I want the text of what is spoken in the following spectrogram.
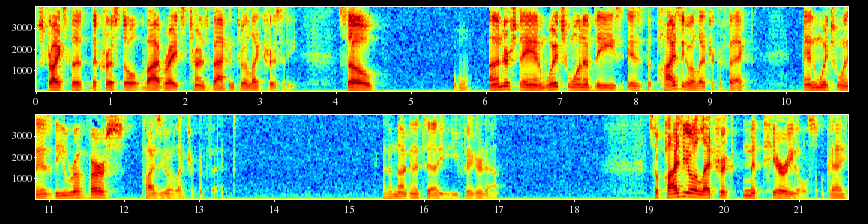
strikes the, the crystal, vibrates, turns back into electricity. So understand which one of these is the piezoelectric effect and which one is the reverse piezoelectric effect. And I'm not going to tell you, you figure it out. So piezoelectric materials, okay?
